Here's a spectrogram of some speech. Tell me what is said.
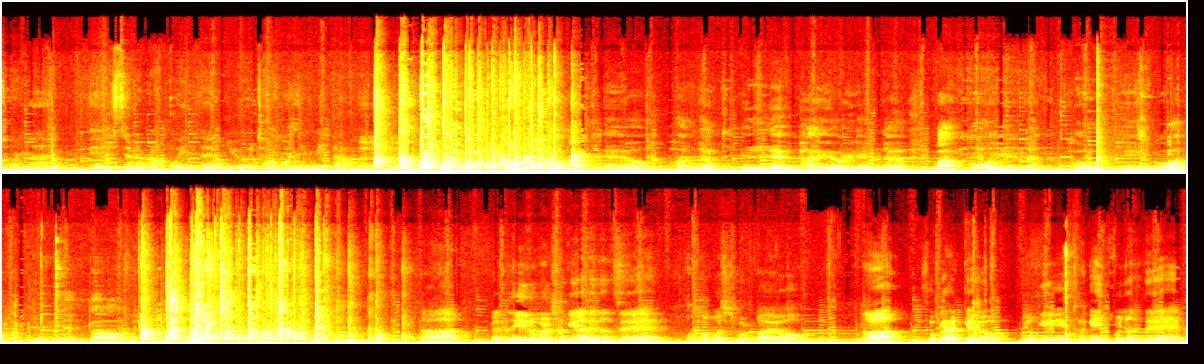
저는 베이스를 맡고 있는 유정원입니다. 네. 안녕하세요. 저는 일렉 바이올린을 맡고 있는 구희원입니다. 자, 밴드 이름을 정해야 되는데 어떤 것이 좋을까요? 아, 소개할게요. 여기 장애 인권연대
